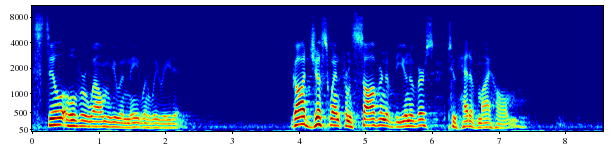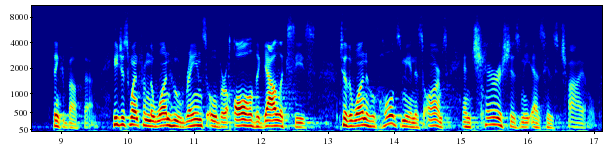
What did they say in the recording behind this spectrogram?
still overwhelm you and me when we read it? God just went from sovereign of the universe to head of my home. Think about that. He just went from the one who reigns over all the galaxies to the one who holds me in his arms and cherishes me as his child.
